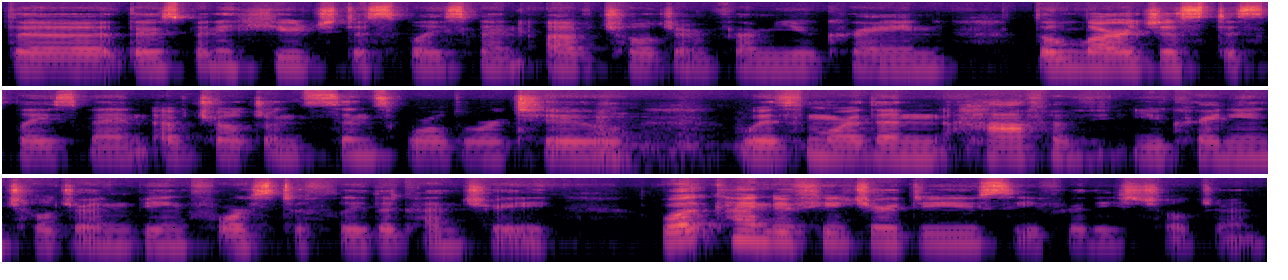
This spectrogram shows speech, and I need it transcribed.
the there's been a huge displacement of children from Ukraine, the largest displacement of children since World War II, with more than half of Ukrainian children being forced to flee the country. What kind of future do you see for these children?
